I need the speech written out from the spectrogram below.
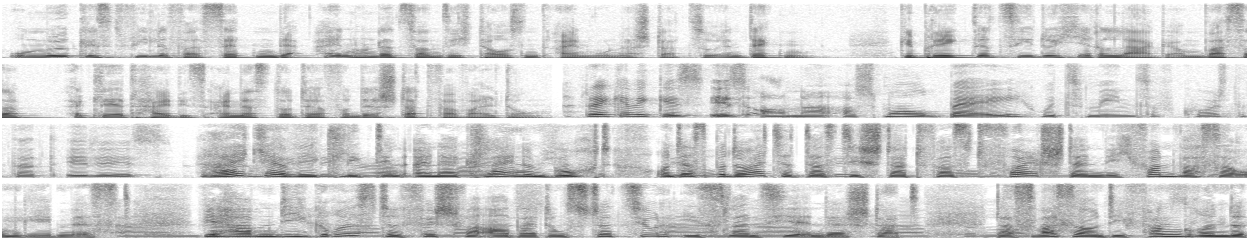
um möglichst viele Facetten der 120.000 Einwohnerstadt zu entdecken. Geprägt wird sie durch ihre Lage am Wasser, erklärt Heidis Einersdotter von der Stadtverwaltung. Reykjavik is, is on a, a small bay, which means of course that it is Reykjavik liegt in einer kleinen Bucht und das bedeutet, dass die Stadt fast vollständig von Wasser umgeben ist. Wir haben die größte Fischverarbeitungsstation Islands hier in der Stadt. Das Wasser und die Fanggründe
